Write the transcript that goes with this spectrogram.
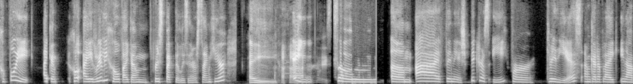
Hopefully, I can. Ho- I really hope I can respect the listeners' time here. Hey, Hey. So, um, I finished Picross E for 3DS. I'm kind of like in a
